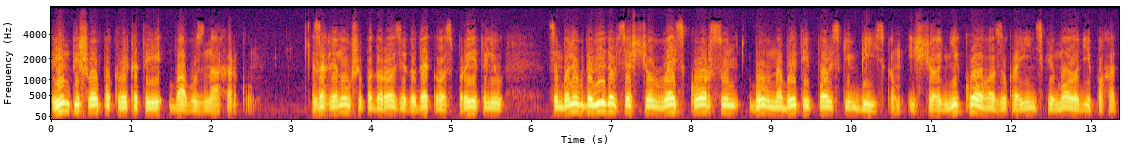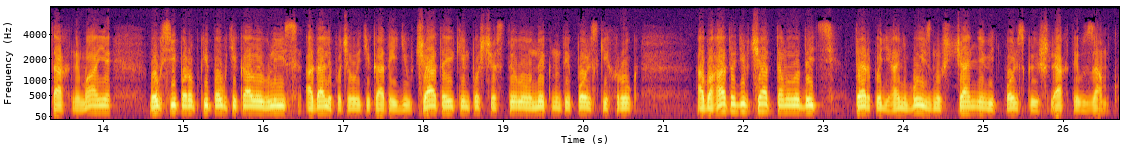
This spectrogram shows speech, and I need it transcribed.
він пішов покликати бабу знахарку. Заглянувши по дорозі до декого з приятелів, Цимбалюк довідався, що весь Корсунь був набитий польським військом і що нікого з української молоді по хатах немає, бо всі поробки повтікали в ліс, а далі почали тікати і дівчата, яким пощастило уникнути польських рук, а багато дівчат та молодиць терпить ганьбу і знущання від польської шляхти в замку.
